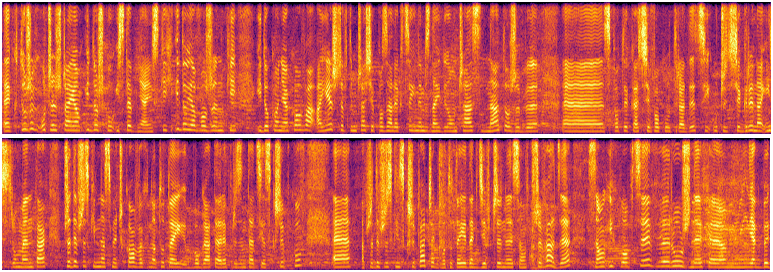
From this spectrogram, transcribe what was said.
e, którzy uczęszczają i do szkół istebniańskich, i do Jaworzynki, i do Koniakowa, a jeszcze w tym czasie pozalekcyjnym znajdują czas na to, żeby e, spotykać się wokół tradycji, uczyć się gry na instrumentach, przede wszystkim na smyczkowych, no tutaj bogata reprezentacja skrzypków, a przede wszystkim skrzypaczek, bo tutaj jednak dziewczyny są w przewadze, są i chłopcy w różnych jakby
